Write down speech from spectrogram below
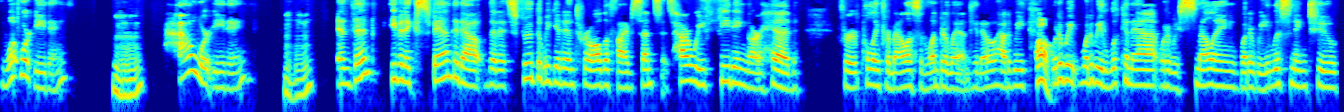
what we're eating, mm-hmm. how we're eating, mm-hmm. and then even expand it out that it's food that we get in through all the five senses. How are we feeding our head for pulling from Alice in Wonderland? You know, how do we, oh. what are we, what are we looking at? What are we smelling? What are we listening to?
